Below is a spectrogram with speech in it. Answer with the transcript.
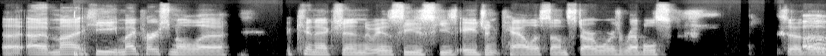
Uh, uh my he my personal uh connection is he's he's Agent Kallus on Star Wars Rebels. So the Oh,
